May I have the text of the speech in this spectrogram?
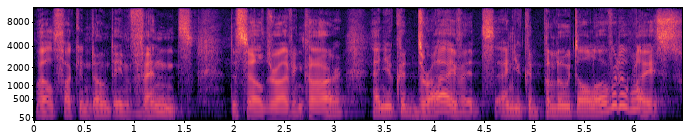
Well, fucking don't invent the self-driving car, and you could drive it, and you could pollute all over the place.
